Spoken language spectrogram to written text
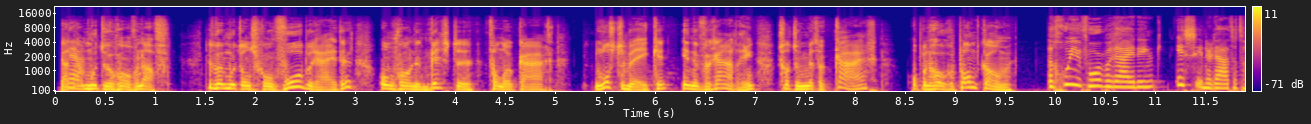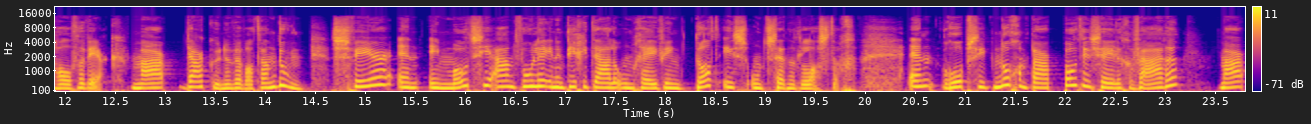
Ja, Ja. daar moeten we gewoon vanaf. Dus we moeten ons gewoon voorbereiden om gewoon het beste van elkaar los te weken in een vergadering, zodat we met elkaar op een hoger plan komen. Een goede voorbereiding is inderdaad het halve werk, maar daar kunnen we wat aan doen. Sfeer en emotie aanvoelen in een digitale omgeving, dat is ontzettend lastig. En Rob ziet nog een paar potentiële gevaren, maar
